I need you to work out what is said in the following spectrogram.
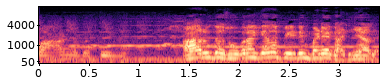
વાહન ને બધું સારું તો છોકરા કહેતો પેટીને પડે કાઢી આલે.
